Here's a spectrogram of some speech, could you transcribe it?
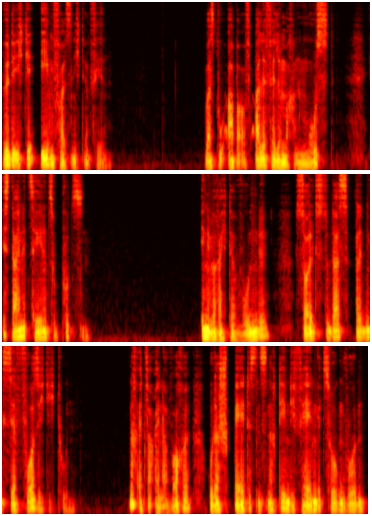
würde ich dir ebenfalls nicht empfehlen. Was du aber auf alle Fälle machen musst, ist deine Zähne zu putzen. In dem Bereich der Wunde solltest du das allerdings sehr vorsichtig tun. Nach etwa einer Woche oder spätestens nachdem die Fäden gezogen wurden,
